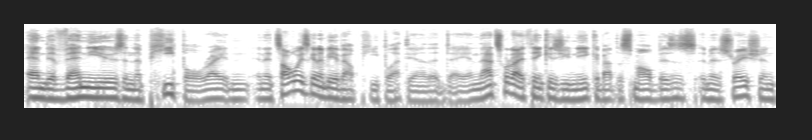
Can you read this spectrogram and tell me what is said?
and the venues and the people, right? And, and it's always going to be about people at the end of the day. And that's what I think is unique about the Small Business Administration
